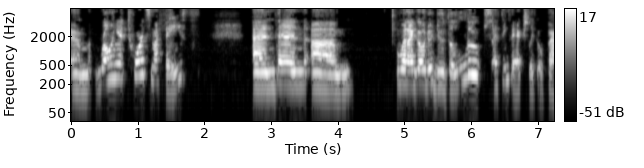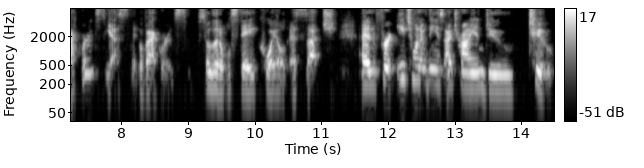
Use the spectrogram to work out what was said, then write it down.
am rolling it towards my face and then um, when I go to do the loops, I think they actually go backwards. Yes, they go backwards so that it will stay coiled as such. And for each one of these, I try and do two.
